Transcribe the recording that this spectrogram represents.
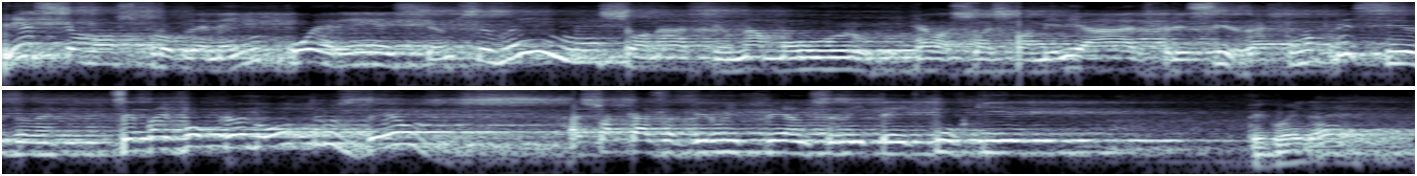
Esse é o nosso problema, é incoerência. Não preciso nem mencionar assim, o namoro, relações familiares, precisa? Acho que não precisa, né? Você vai invocando outros deuses. A sua casa vira um inferno, você não entende por quê. Pegou a ideia?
